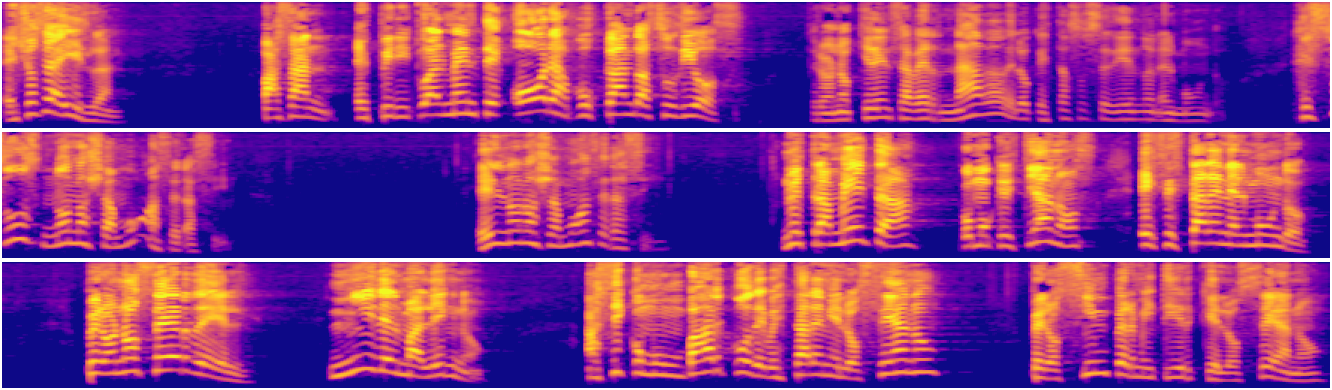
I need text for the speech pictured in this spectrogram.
Ellos se aíslan, pasan espiritualmente horas buscando a su Dios, pero no quieren saber nada de lo que está sucediendo en el mundo. Jesús no nos llamó a ser así. Él no nos llamó a ser así. Nuestra meta como cristianos es estar en el mundo, pero no ser de él, ni del maligno. Así como un barco debe estar en el océano, pero sin permitir que el océano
